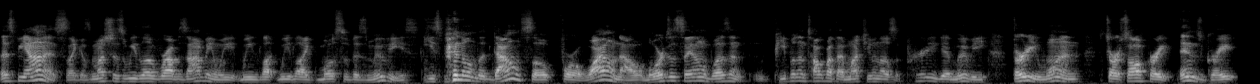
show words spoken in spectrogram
Let's be honest. Like as much as we love Rob Zombie and we we li- we like most of his movies, he's been on the downslope for a while now. Lords of Salem wasn't people didn't talk about that much, even though it's a pretty good movie. Thirty one starts off great, ends great.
